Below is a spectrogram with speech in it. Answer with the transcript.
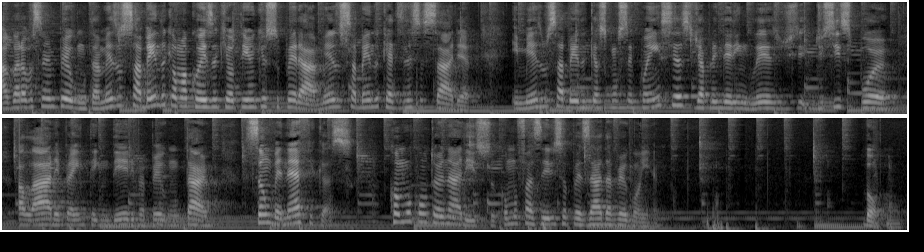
Agora você me pergunta, mesmo sabendo que é uma coisa que eu tenho que superar, mesmo sabendo que é desnecessária, e mesmo sabendo que as consequências de aprender inglês, de, de se expor, falar e para entender e para perguntar, são benéficas, como contornar isso? Como fazer isso apesar da vergonha? Bom,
